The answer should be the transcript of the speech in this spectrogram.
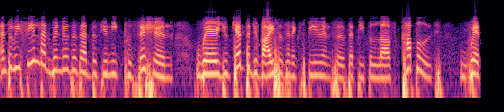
And so we feel that Windows is at this unique position where you get the devices and experiences that people love coupled with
